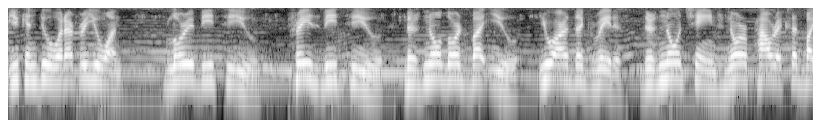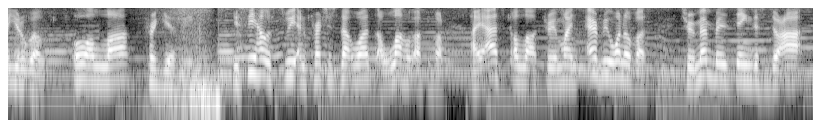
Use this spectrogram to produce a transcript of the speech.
You can do whatever you want. Glory be to you. Praise be to you. There's no Lord but you. You are the greatest. There's no change nor power except by your will. Oh Allah, forgive me. You see how sweet and precious that was? Allahu Akbar. I ask Allah to remind every one of us to remember saying this dua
